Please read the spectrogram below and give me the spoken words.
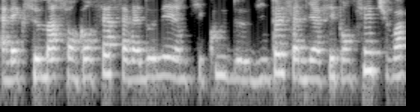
avec ce Mars en cancer, ça va donner un petit coup de dimple, ça m'y a fait penser, tu vois.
